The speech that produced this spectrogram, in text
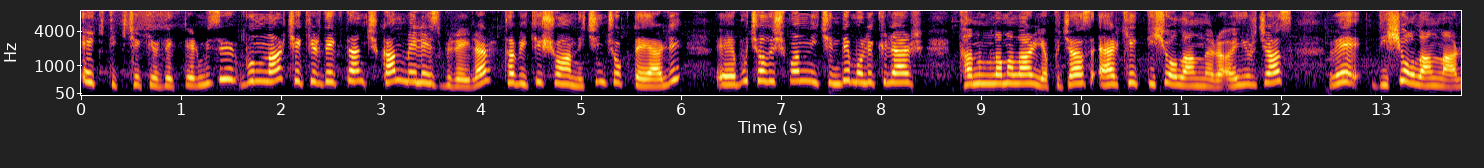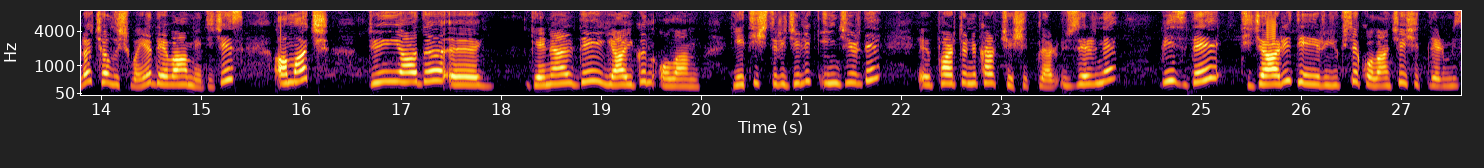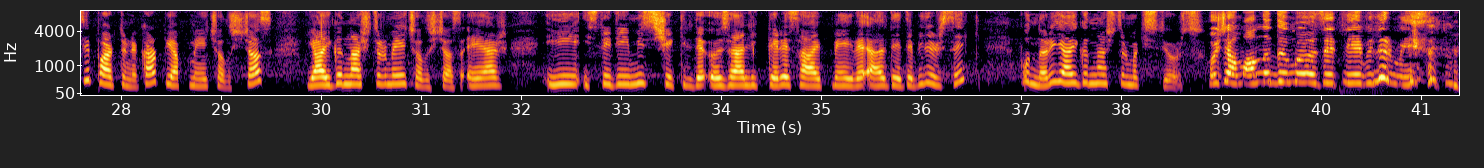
ektik çekirdeklerimizi. Bunlar çekirdekten çıkan melez bireyler. Tabii ki şu an için çok değerli. E, bu çalışmanın içinde moleküler tanımlamalar yapacağız. Erkek dişi olanları ayıracağız ve dişi olanlarla çalışmaya devam edeceğiz. Amaç dünyada e, genelde yaygın olan yetiştiricilik incirde e, partenokarp çeşitler üzerine biz de ticari değeri yüksek olan çeşitlerimizi partenokarp yapmaya çalışacağız. Yaygınlaştırmaya çalışacağız. Eğer iyi istediğimiz şekilde özelliklere sahip meyve elde edebilirsek bunları yaygınlaştırmak istiyoruz. Hocam anladığımı özetleyebilir miyim?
